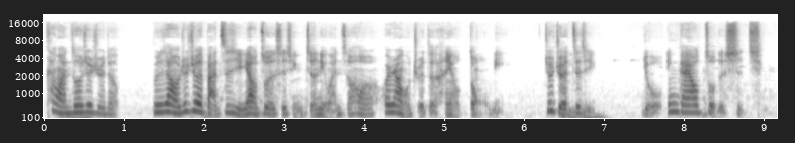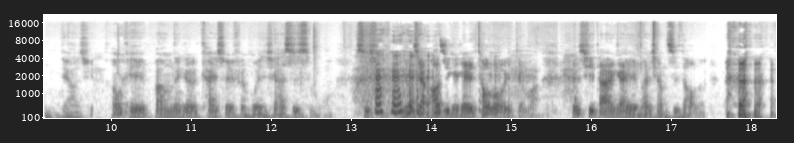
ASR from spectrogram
看完之后就觉得不知道，我就觉得把自己要做的事情整理完之后，会让我觉得很有动力，就觉得自己有应该要做的事情。了解，OK，帮那个开水粉问一下是什么 事情？你有讲好几个，可以透露一个吗？其实其他应该也蛮想知道的。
